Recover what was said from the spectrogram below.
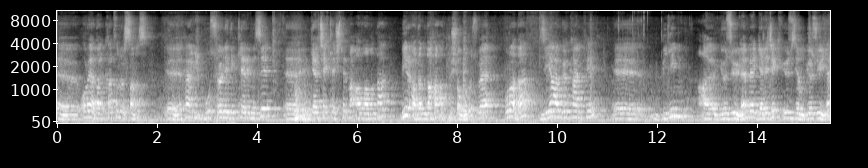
E, oraya da katılırsanız hem bu söylediklerimizi e, gerçekleştirme anlamında bir adım daha atmış oluruz ve burada Ziya Gökalp'i e, bilim gözüyle ve gelecek yüzyıl gözüyle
